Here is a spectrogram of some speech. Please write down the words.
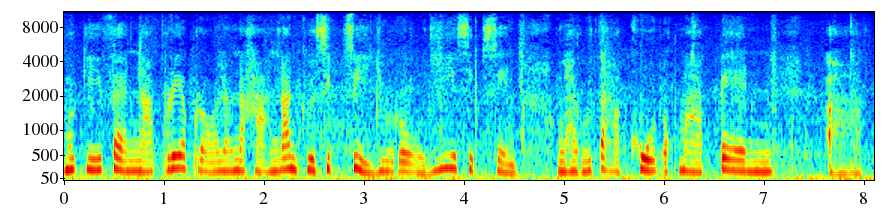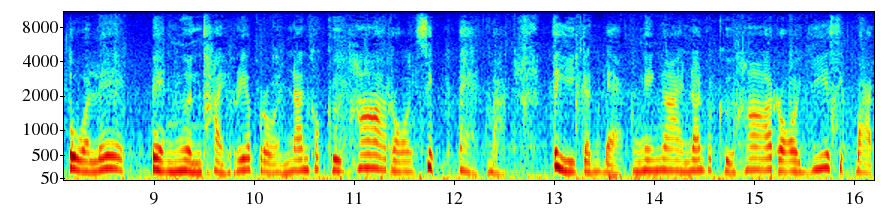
เมื่อกี้แฟนนับเรียบร้อยแล้วนะคะ นั่นคือ 14 ยูโร 20 เซนวารุตาคูณออกมาเป็นตัวเลขเป็นเงินไทยเรียบร้อย นั่นก็คือ 518 บาท ตีกันแบบง่ายๆ นั่นก็คือ 520 บาท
